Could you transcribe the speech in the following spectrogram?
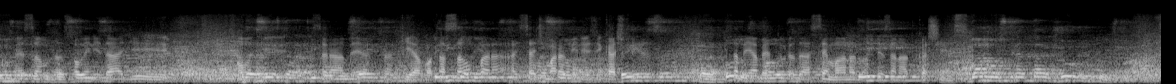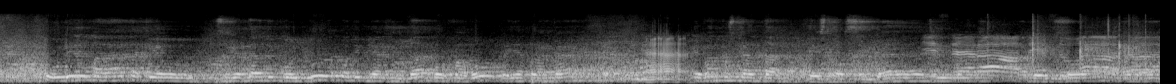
começamos a solenidade onde será aberta aqui a votação para as Sete Maravilhas de Caxias, também a abertura da Semana do Artesanato Caxiense. Vamos cantar juntos. O Leo Marata, que é o secretário de Cultura, pode me ajudar, por favor, venha para cá. E vamos cantar esta cidade. será abençoada,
